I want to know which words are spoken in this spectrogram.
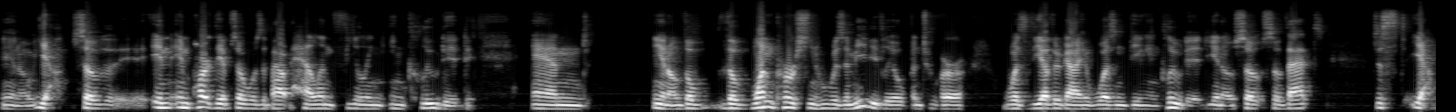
you know, yeah. So, in, in part, the episode was about Helen feeling included. And, you know, the, the one person who was immediately open to her was the other guy who wasn't being included, you know. So, so that just, yeah.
